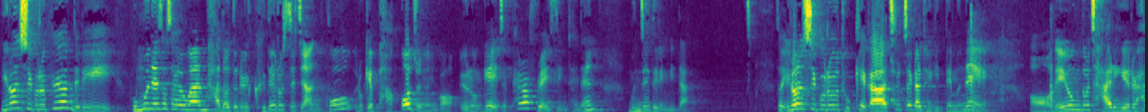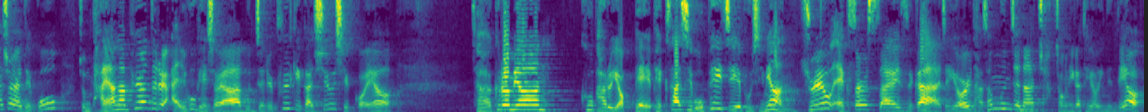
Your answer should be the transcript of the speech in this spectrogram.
이런 식으로 표현들이 본문에서 사용한 단어들을 그대로 쓰지 않고 이렇게 바꿔주는 거 이런 게 이제 패러프레이징 되는 문제들입니다. 그래서 이런 식으로 독해가 출제가 되기 때문에 어, 내용도 잘 이해를 하셔야 되고 좀 다양한 표현들을 알고 계셔야 문제를 풀기가 쉬우실 거예요. 자, 그러면 그 바로 옆에 145페이지에 보시면 drill exercise가 이제 15문제나 쫙 정리가 되어 있는데요.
